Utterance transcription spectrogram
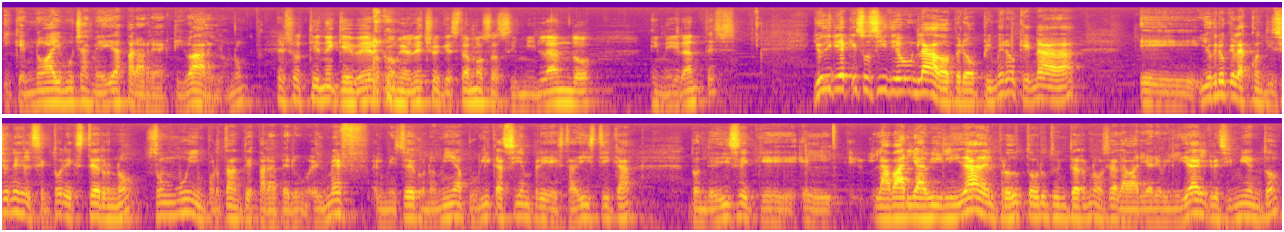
y que no hay muchas medidas para reactivarlo, ¿no? ¿Eso tiene que ver con el hecho de que estamos asimilando inmigrantes? Yo diría que eso sí de un lado, pero primero que nada, eh, yo creo que las condiciones del sector externo son muy importantes para Perú. El MEF, el Ministerio de Economía, publica siempre estadística donde dice que la variabilidad del Producto Bruto Interno, o sea, la variabilidad del crecimiento,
